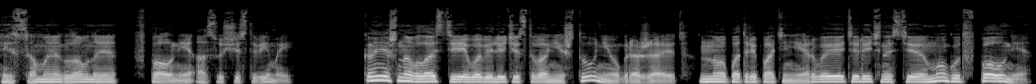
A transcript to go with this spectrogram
и, самое главное, вполне осуществимый. Конечно, власти Его Величества ничто не угрожает, но потрепать нервы эти личности могут вполне.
